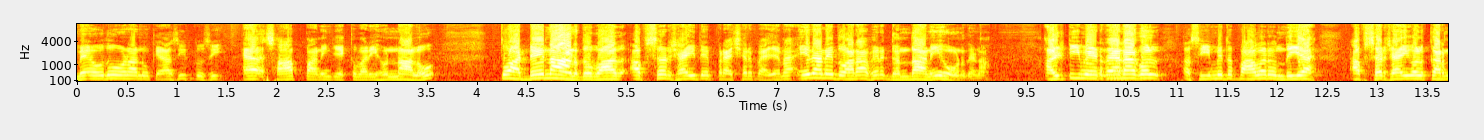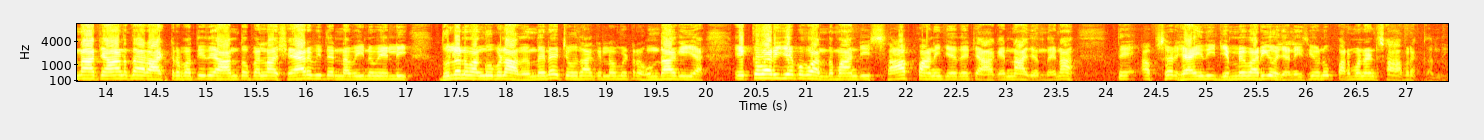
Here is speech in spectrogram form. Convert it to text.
ਮੈਂ ਉਦੋਂ ਉਹਨਾਂ ਨੂੰ ਕਿਹਾ ਸੀ, ਤੁਸੀਂ ਇਹ ਸਾਫ਼ ਪਾਣੀ 'ਚ ਇੱਕ ਵਾਰੀ ਹੁਣ ਨਹਾ ਲਓ, ਤੁਹਾਡੇ ਨਹਾਉਣ ਤੋਂ ਬਾਅਦ ਅਫਸਰਸ਼ਾਹੀ ਤੇ ਪ੍ਰੈਸ਼ਰ ਪੈ ਜਾਣਾ। ਇਹਨਾਂ ਨੇ ਦੁਬਾਰਾ ਫਿਰ ਗੰਦਾ ਨਹੀਂ ਹੋਣ ਦੇਣਾ। ਅਲਟੀਮੇਟ ਤਾਂ ਇਹਨਾਂ ਕੋਲ ਅਸੀਮਿਤ ਪਾਵਰ ਹੁੰਦੀ ਆ। ਅਫਸਰਸ਼ਾਹੀ ਕੋਲ ਕਰਨਾ ਚਾਹਣ ਤਾਂ ਰਾਸ਼ਟਰਪਤੀ ਦੇ ਆਉਣ ਤੋਂ ਪਹਿਲਾਂ ਸ਼ਹਿਰ ਵੀ ਤੇ ਨਵੀਂ ਨਵੇਲੀ ਦੁਲਹਨ ਵਾਂਗੂ ਬਣਾ ਦਿੰਦੇ ਨੇ। 14 ਕਿਲੋਮੀਟਰ ਹੁੰਦਾ ਕੀ ਆ। ਇੱਕ ਵਾਰੀ ਜੇ ਭਗਵੰਤ ਮਾਨ ਜੀ ਸਾਫ਼ ਪਾਣੀ 'ਚ ਇਹਦੇ ਚ ਆ ਕੇ ਨਹਾ ਜਾਂਦੇ ਨਾ, ਤੇ ਅਫਸਰਸ਼ਾਹੀ ਦੀ ਜ਼ਿੰਮੇਵਾਰੀ ਹੋ ਜਾਣੀ ਸੀ ਉਹਨੂੰ ਪਰਮਨੈਂਟ ਸਾਫ਼ ਰੱਖਣ ਦੀ।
